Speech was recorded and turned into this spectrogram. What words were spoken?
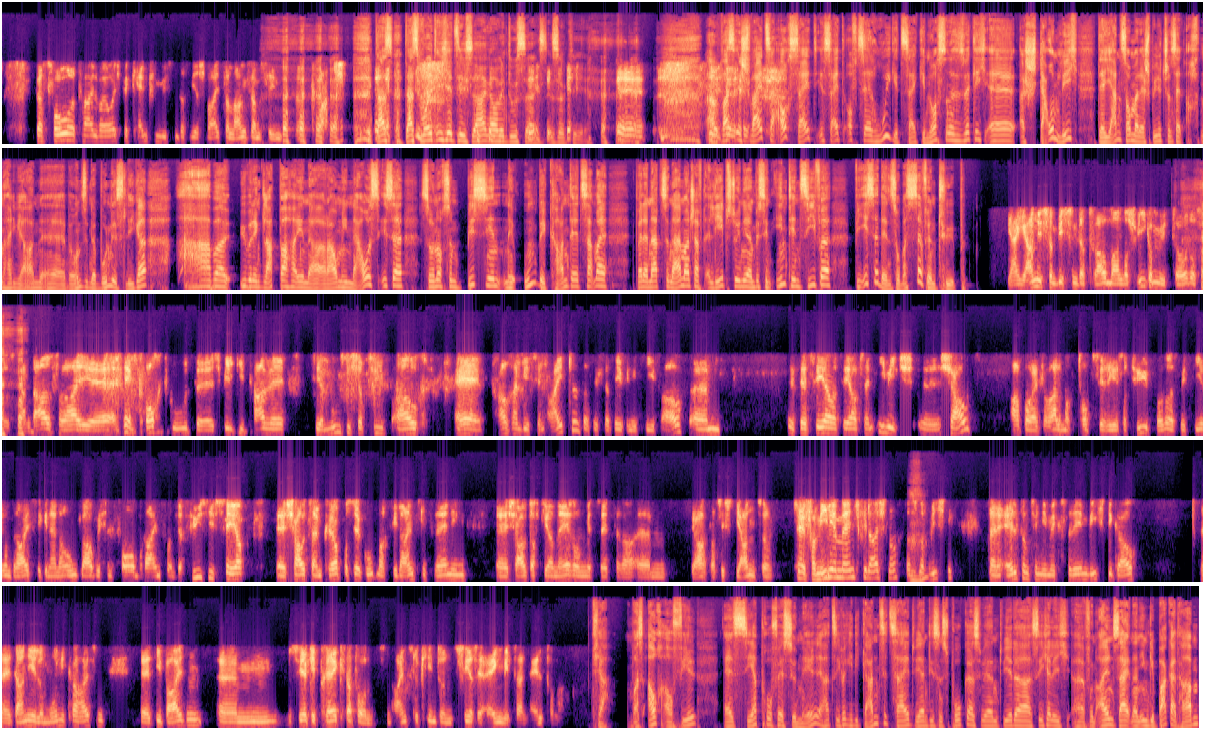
das Vorurteil bei euch bekämpfen müssen, dass wir Schweizer langsam sind. Quatsch. Das, das wollte ich jetzt nicht sagen, aber wenn du sagst, ist okay. aber was ihr Schweizer auch seid, ihr seid oft sehr ruhige Zeitgenossen. Das ist wirklich äh, erstaunlich. Der Jan Sommer, der spielt schon seit achteinhalb Jahren äh, bei uns in der Bundesliga, aber über den Gladbacher Raum hinaus ist er so noch so ein bisschen eine Unbekannte. Jetzt sag mal, bei der Nationalmannschaft erlebst du ihn ja ein bisschen intensiver. Wie ist er denn so? Was ist er für ein Typ? Ja, Jan ist so ein bisschen der Traum aller Schwiegermütter, oder? So skandalfrei, äh, kocht gut, äh, spielt Gitarre, sehr musischer Typ auch. Äh, auch ein bisschen eitel, das ist er definitiv auch. Ähm, der sehr, sehr auf sein Image äh, schaut, aber vor allem auch top seriöser Typ, oder? Ist mit 34 in einer unglaublichen Form rein von der Physis her, äh, schaut seinem Körper sehr gut, macht viel Einzeltraining, äh, schaut auf die Ernährung etc. Ähm, ja, das ist Jan. So. Ist ein Familienmensch vielleicht noch, das mhm. ist noch wichtig. Seine Eltern sind ihm extrem wichtig auch. Äh, Daniel und Monika heißen äh, die beiden. Ähm, sehr geprägt davon, ein Einzelkind und sehr, sehr eng mit seinen Eltern. Tja, was auch auffiel, er ist sehr professionell. Er hat sich wirklich die ganze Zeit während dieses Pokers, während wir da sicherlich äh, von allen Seiten an ihm gebaggert haben,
